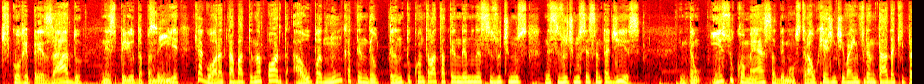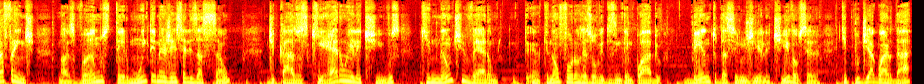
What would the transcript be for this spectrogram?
que ficou represado nesse período da pandemia, Sim. que agora está batendo a porta. A UPA nunca atendeu tanto quanto ela está atendendo nesses últimos, nesses últimos 60 dias. Então, isso começa a demonstrar o que a gente vai enfrentar daqui para frente. Nós vamos ter muita emergencialização de casos que eram eletivos, que não tiveram, que não foram resolvidos em tempo hábil dentro da cirurgia eletiva, ou seja, que podia aguardar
